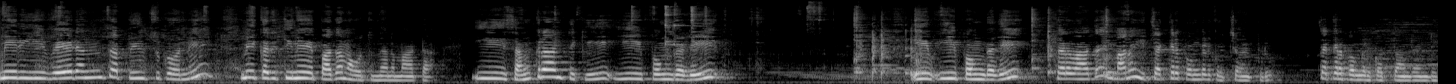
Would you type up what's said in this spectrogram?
మీరు ఈ వేడంతా పీల్చుకొని మీకు అది తినే పదం అవుతుందన్నమాట. ఈ సంక్రాంతికి ఈ పొంగలి ఈ ఈ పొంగలి తర్వాత మనం ఈ చక్కెర పొంగలికి వచ్చాం ఇప్పుడు. చక్కెర పొంగలికి వస్తాం రండి.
